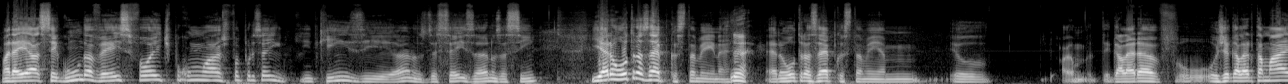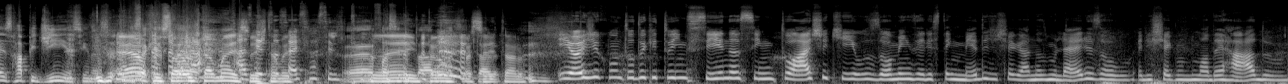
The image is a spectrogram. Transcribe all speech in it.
Mas daí a segunda vez foi, tipo, com. Acho que foi por isso aí, 15 anos, 16 anos, assim. E eram outras épocas também, né? É. Eram outras épocas também. Eu. A galera. Hoje a galera tá mais rapidinha, assim, né? É, o pessoal hoje tá mais. As redes tá mais. facilitam. É, É, facilitaram, então, facilitaram. facilitaram. E hoje, com tudo que tu ensina, assim, tu acha que os homens, eles têm medo de chegar nas mulheres ou eles chegam do modo errado?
